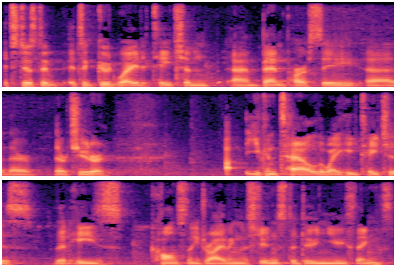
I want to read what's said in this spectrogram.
it's just a it's a good way to teach. And um, Ben Percy, uh, their their tutor, uh, you can tell the way he teaches that he's constantly driving the students to do new things.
